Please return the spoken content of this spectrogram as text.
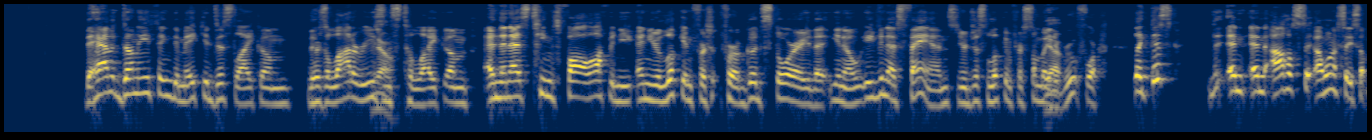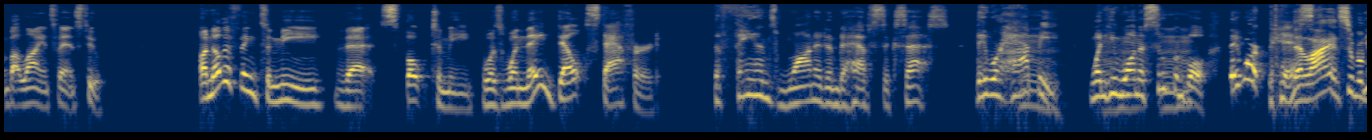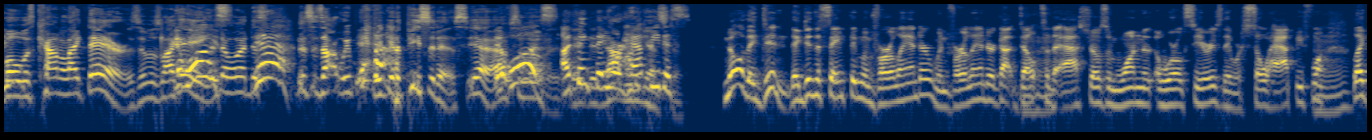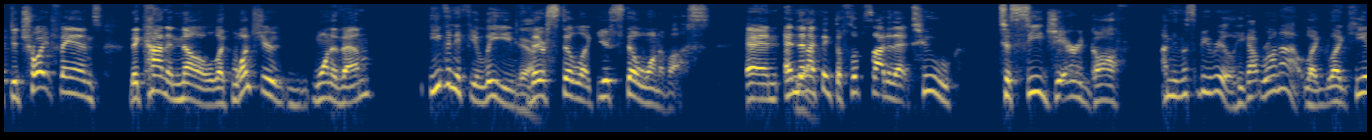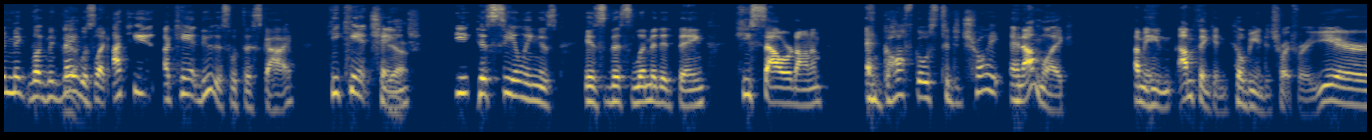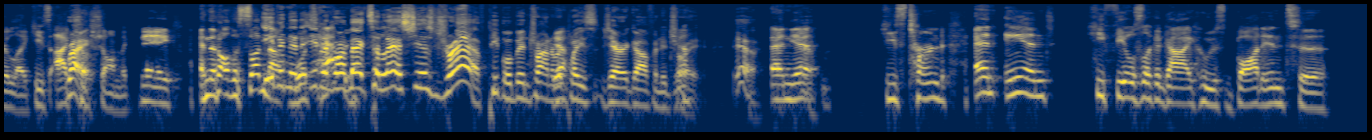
they haven't done anything to make you dislike them there's a lot of reasons to like them and then as teams fall off and you and you're looking for for a good story that you know even as fans you're just looking for somebody Yep. to root for. Like this and and I'll say I want to say something about Lions fans too Another thing to me that spoke to me was when they dealt Stafford, the fans wanted him to have success. They were happy Mm. when he won a Super Bowl. They weren't pissed. The Lions Super Bowl was kind of like theirs. It was like, It hey, was. you know what? This, Yeah. this is how we, Yeah. we get a piece of this. Yeah, it absolutely. was. I think they were happy to. No, they didn't. They did the same thing when Verlander. When Verlander got dealt Mm-hmm. to the Astros and won a World Series, they were so happy for him. Mhm. Like Detroit fans, they kind of know. Like once you're one of them, even if you leave, Yeah. they're still like you're still one of us. And and then Yeah. I think the flip side of that too, to see Jared Goff. I mean, let's be real. He got run out. Like like he and Mc, like McVay Yeah. was like, I can't I can't do this with this guy. He can't change. He, his ceiling is is this limited thing. He soured on him, and Goff goes to Detroit, and I'm like, I mean, I'm thinking he'll be in Detroit for a year. Like he's I Right. trust Sean McVay, and then all of a sudden, Even, now, in, even going back to last year's draft, people have been trying to Yeah. replace Jared Goff in Detroit. Yeah. and yet he's turned and and he feels like a guy who's bought into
